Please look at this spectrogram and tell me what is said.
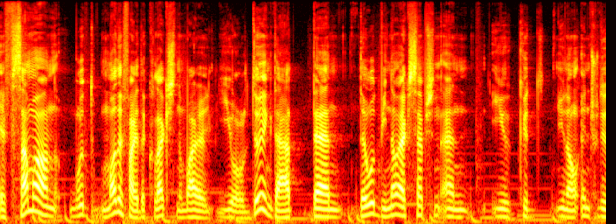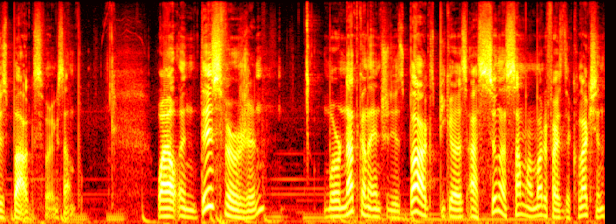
if someone would modify the collection while you're doing that, then there would be no exception and you could, you know, introduce bugs, for example. While in this version, we're not going to introduce bugs because as soon as someone modifies the collection,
